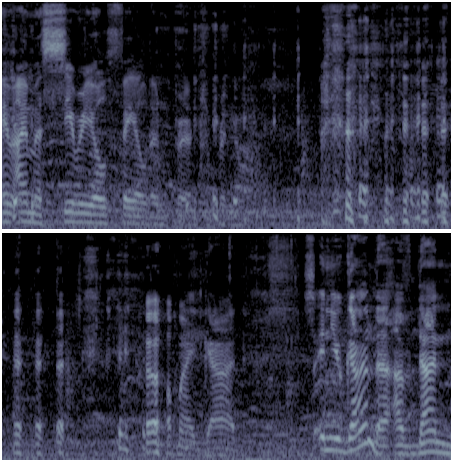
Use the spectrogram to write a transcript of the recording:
I'm, I'm a serial failed entrepreneur. oh my God! So in Uganda, I've done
